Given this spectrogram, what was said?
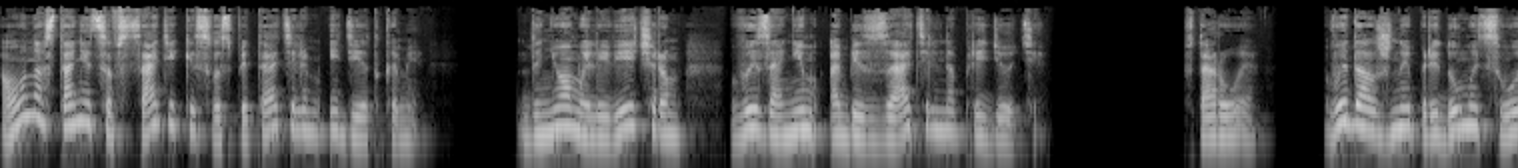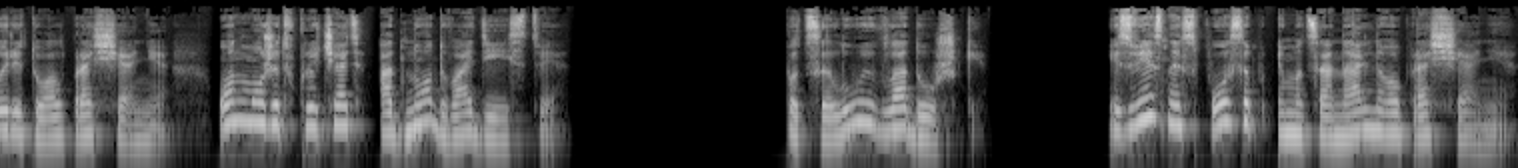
а он останется в садике с воспитателем и детками. Днем или вечером вы за ним обязательно придете. Второе. Вы должны придумать свой ритуал прощания. Он может включать одно-два действия. Поцелуй в ладошки. Известный способ эмоционального прощания.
